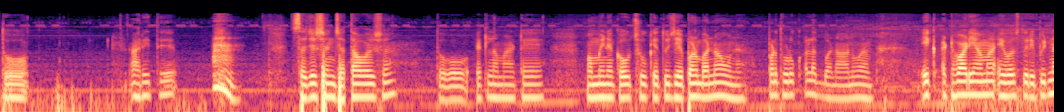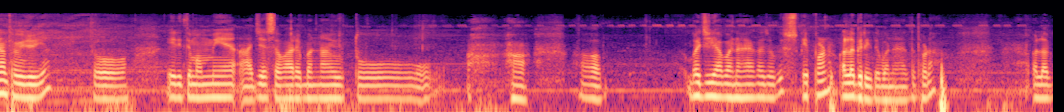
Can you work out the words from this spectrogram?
તો આ રીતે સજેશન જતા હોય છે. તો એટલા માટે મમ્મીને કહું છું કે તું જે પણ બનાવું ને, પણ થોડુંક અલગ બનાવવાનું એમ. એક અઠવાડિયામાં એ વસ્તુ રિપીટ ના થવી જોઈએ. તો એ રીતે મમ્મીએ આજે સવારે બનાવ્યું તો, હા ભજીયા બનાવ્યા હતા જો કે એ પણ અલગ રીતે બનાવ્યા હતા થોડા. અલગ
